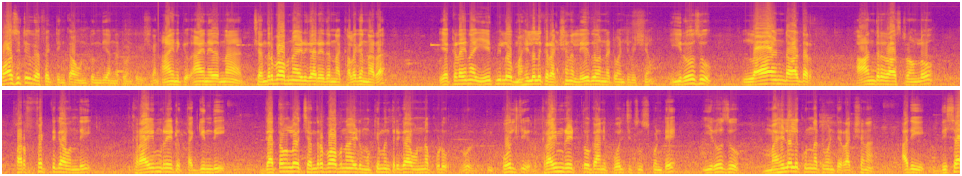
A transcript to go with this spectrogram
పాజిటివ్ ఎఫెక్ట్ ఇంకా ఉంటుంది అన్నటువంటి విషయం ఆయనకి ఆయన ఏదన్నా చంద్రబాబు నాయుడు గారు ఏదన్నా కలగన్నారా? ఎక్కడైనా ఏపీలో మహిళలకు రక్షణ లేదు అన్నటువంటి విషయం. ఈరోజు లా అండ్ ఆర్డర్ ఆంధ్ర రాష్ట్రంలో పర్ఫెక్ట్గా ఉంది. క్రైమ్ రేటు తగ్గింది. గతంలో చంద్రబాబు నాయుడు ముఖ్యమంత్రిగా ఉన్నప్పుడు పోల్చి క్రైమ్ రేట్తో కానీ పోల్చి చూసుకుంటే ఈరోజు మహిళలకు ఉన్నటువంటి రక్షణ అది దిశ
